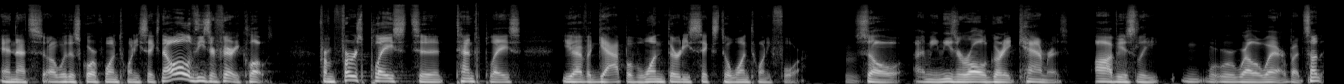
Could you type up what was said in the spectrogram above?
And that's uh, with a score of 126. Now, all of these are very close. From first place to 10th place, you have a gap of 136 to 124. So, I mean, these are all great cameras. Obviously, we're well aware, but some,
